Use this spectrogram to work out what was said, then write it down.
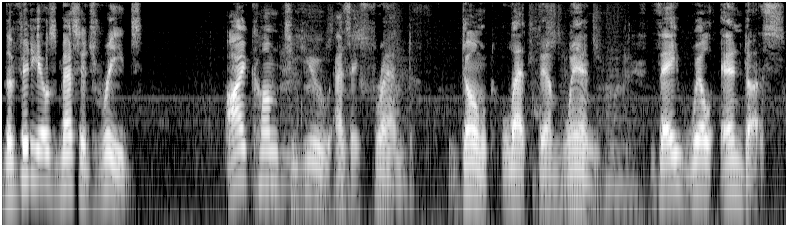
The video's message reads I come to you as a friend. Don't let them win. They will end us.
